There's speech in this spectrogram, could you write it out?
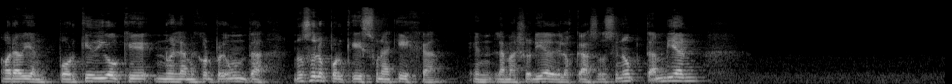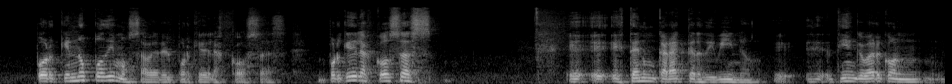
Ahora bien, ¿por qué digo que no es la mejor pregunta? No solo porque es una queja en la mayoría de los casos, sino también porque no podemos saber el porqué de las cosas. El porqué de las cosas eh, eh, está en un carácter divino. Eh, tiene que ver con,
